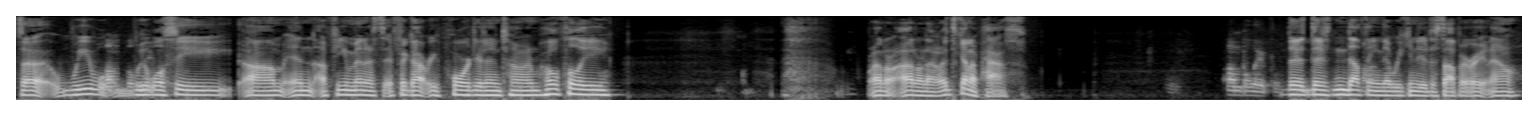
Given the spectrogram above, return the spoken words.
So we will, we will see um, in a few minutes if it got reported in time. Hopefully, I don't I don't know. It's gonna pass. Unbelievable. There, there's nothing that we can do to stop it right now.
